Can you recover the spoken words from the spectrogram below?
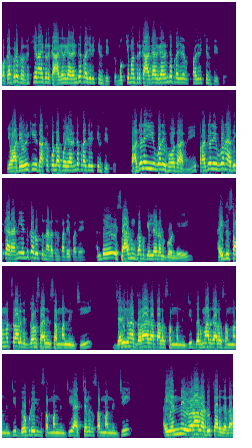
ఒకప్పుడు ప్రతిపక్ష నాయకుడు కాగర్ గారంటే ప్రజలు ఇచ్చిన సీట్లు. ముఖ్యమంత్రి కాగర్ గారంటే ప్రజలు ప్రజలు ఇచ్చిన సీట్లు. ఈ వాటికి దక్కకుండా పోయారంటే ప్రజలు ఇచ్చిన సీట్లు. ప్రజలు ఇవ్వని హోదాన్ని ప్రజలు ఇవ్వని అధికారాన్ని ఎందుకు అడుగుతున్నాడు అతను పదే పదే? అంటే శాసనసభకి వెళ్ళాడు అనుకోండి ఐదు సంవత్సరాల విధ్వంసానికి సంబంధించి జరిగిన దురాఘాతాలకు సంబంధించి దుర్మార్గాలకు సంబంధించి దోపిడీలకు సంబంధించి హత్యలకు సంబంధించి అవన్నీ వివరాలు అడుగుతారు కదా.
